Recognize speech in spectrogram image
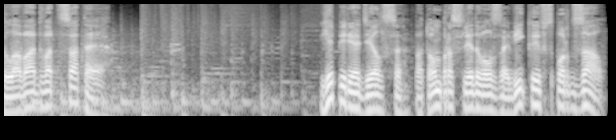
Глава 20 Я переоделся, потом проследовал за Викой в спортзал.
